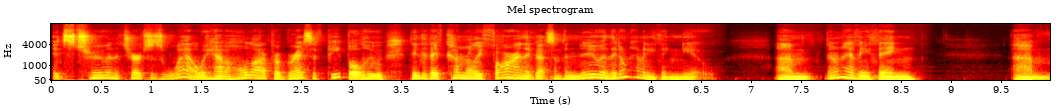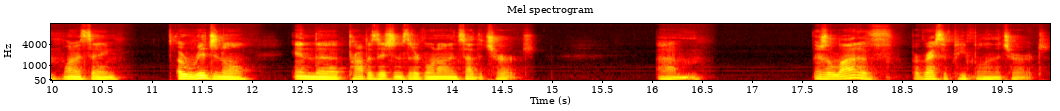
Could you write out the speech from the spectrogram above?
it's true in the church as well. We have a whole lot of progressive people who think that they've come really far and they've got something new, and they don't have anything new. Um, they don't have anything, um, what am I saying, original in the propositions that are going on inside the church. Um, there's a lot of progressive people in the church,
